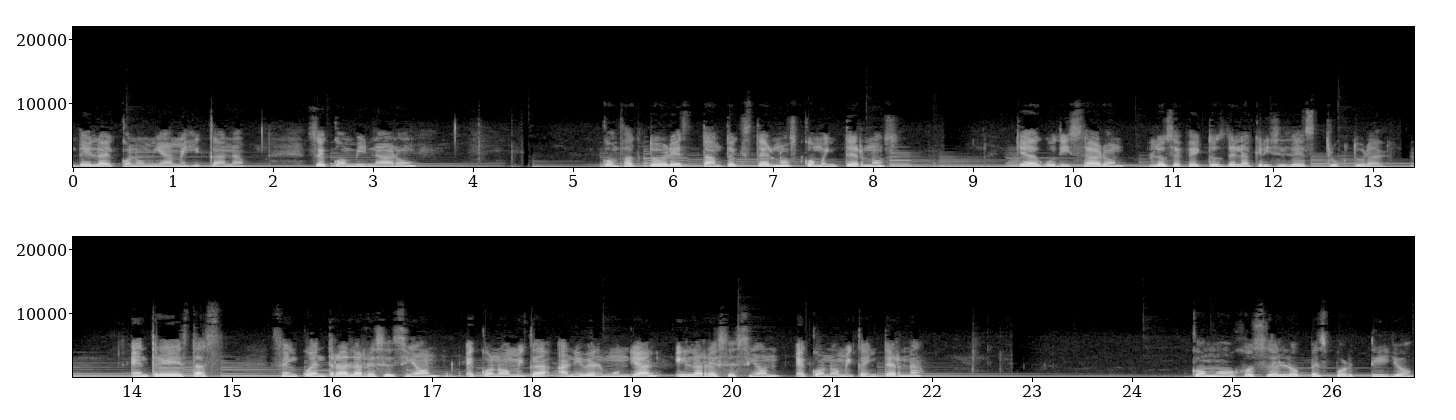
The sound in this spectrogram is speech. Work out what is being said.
de la economía mexicana se combinaron con factores tanto externos como internos que agudizaron los efectos de la crisis estructural. Entre estas se encuentra la recesión económica a nivel mundial y la recesión económica interna. Como José López Portillo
